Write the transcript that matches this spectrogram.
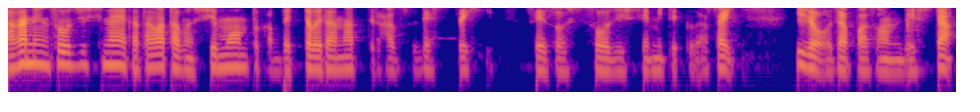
長年掃除してない方は多分指紋とかベッタベタになってるはずです。ぜひ清掃し掃除してみてください。以上、ジャパソンでした。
